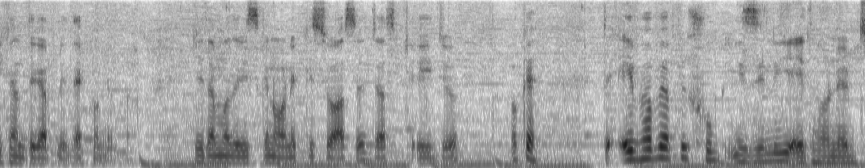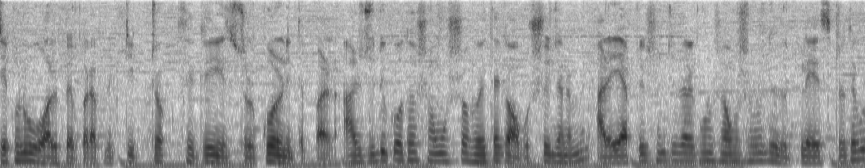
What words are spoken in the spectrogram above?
এখান থেকে আপনি দেখুন এবার। যেহেতু আমাদের স্ক্রিনে অনেক কিছু আছে জাস্ট এই যে ওকে তো এইভাবে আপনি খুব ইজিলি এই ধরনের যে কোনো ওয়ালপেপার আপনি টিকটক থেকে ইনস্টল করে নিতে পারেন। আর যদি কোথাও সমস্যা হয়ে থাকে, অবশ্যই জানাবেন। আর এই অ্যাপ্লিকেশনটি দ্বারা কোনো সমস্যা হয়ে থাকে প্লে স্টোর থেকে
